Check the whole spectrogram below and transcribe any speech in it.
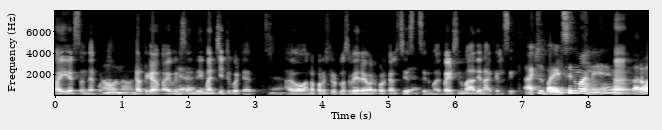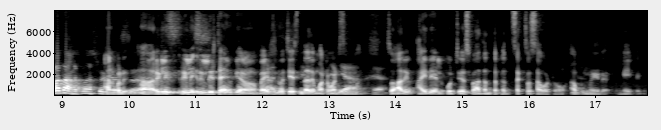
ఫైవ్ ఇయర్స్ ఉంది అనుకుంటా. కరెక్ట్గా ఫైవ్ ఇయర్స్ అయింది. మంచి ఇట్టు కొట్టారు. అది అన్నపూర్ణ ప్లస్ వేరే వాళ్ళు కూడా కలిసి చేసిన సినిమా. బయట సినిమా అదే నాకు తెలిసి. యాక్చువల్ బయట సినిమానే తర్వాత రిలీజ్ రిలీజ్ టైంకి బయట సినిమా చేసింది అదే మొట్టమొదటి సినిమా. సో అది ఐదేళ్ళు పూర్తి చేసుకుని అదంతా పెద్ద సక్సెస్ అవ్వటం. అప్పుడు మీరు మీ feeling.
